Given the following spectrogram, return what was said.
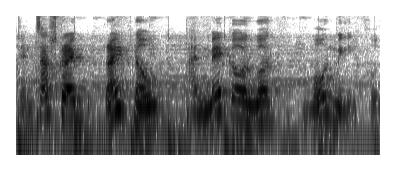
then subscribe right now and make our work more meaningful.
